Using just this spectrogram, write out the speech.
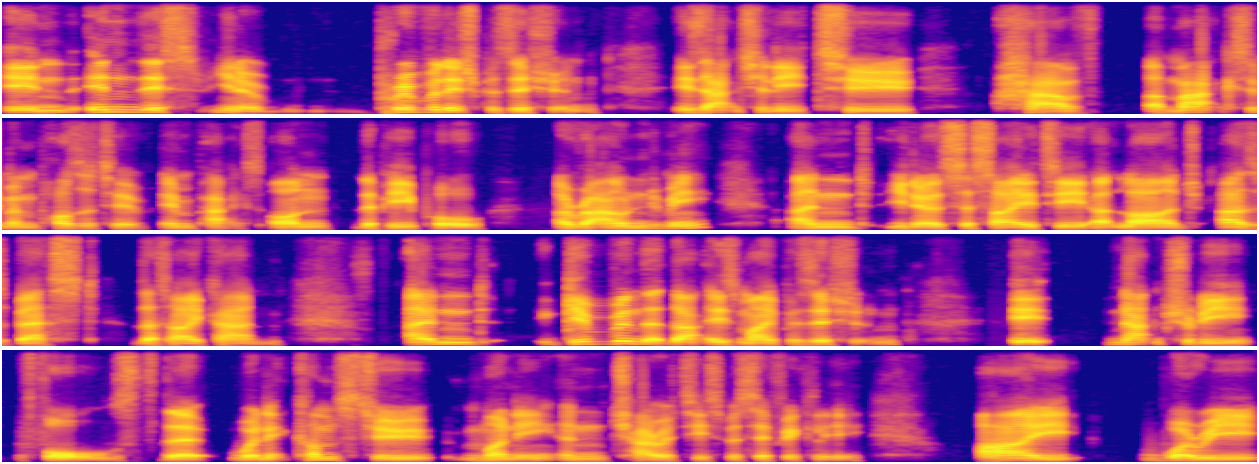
in in this you know privileged position is actually to have a maximum positive impact on the people around me and you know society at large as best that I can. And given that that is my position, it naturally falls that when it comes to money and charity specifically, I worry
